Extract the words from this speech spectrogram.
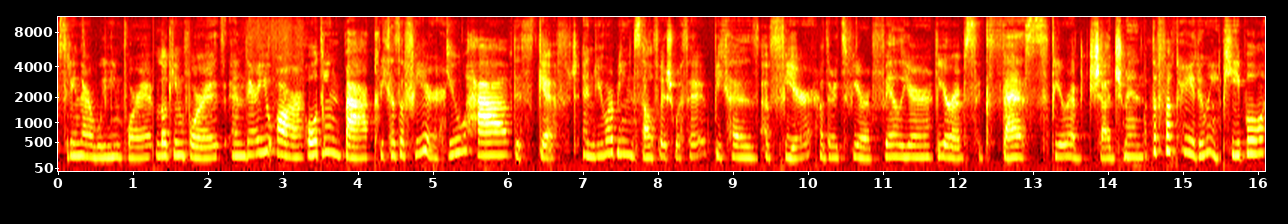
sitting there waiting for it, looking for it, and there you are holding back because of fear. You have this gift and you are being selfish with it because of fear, whether it's fear of failure, fear of success, fear of judgment. What the fuck are you doing? People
